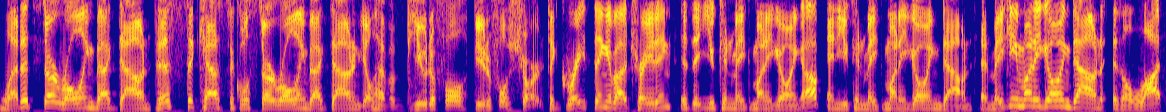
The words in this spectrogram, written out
Let it start rolling back down. This stochastic will start rolling back down and you'll have a beautiful, beautiful short. The great thing about trading is that you can make money going up and you can make money going down. And making money going down is a lot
